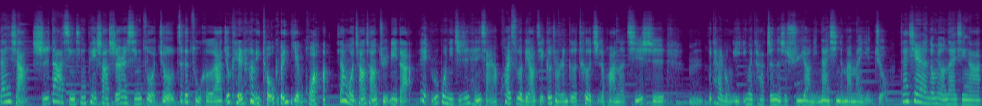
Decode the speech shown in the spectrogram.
单想十大行星配上十二星座，就这个组合啊，就可以让你头昏眼花。像我常常举例的，哎，如果你只是很想要快速的了解各种人格特质的话呢，其实嗯不太容易，因为它真的是需要你耐心的慢慢研究。但现在人都没有耐心啊，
